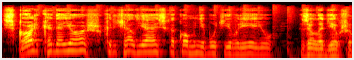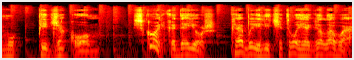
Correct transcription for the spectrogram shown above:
«Сколько даешь?» — кричал ясь какому-нибудь еврею, завладевшему пиджаком. «Сколько даешь, кобылича твоя голова?»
